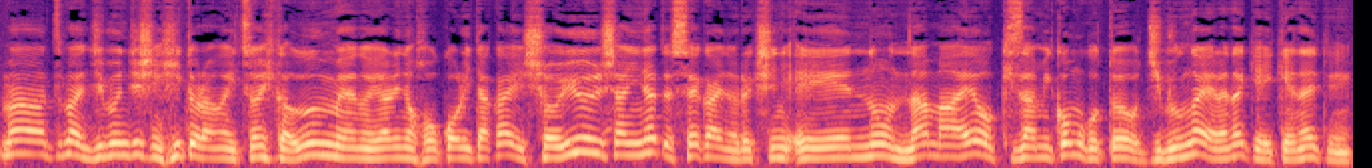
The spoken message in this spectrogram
まあ、つまり自分自身ヒトラーがいつの日か運命の槍の誇り高い所有者になって世界の歴史に永遠の名前を刻み込むことを自分がやらなきゃいけないという、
